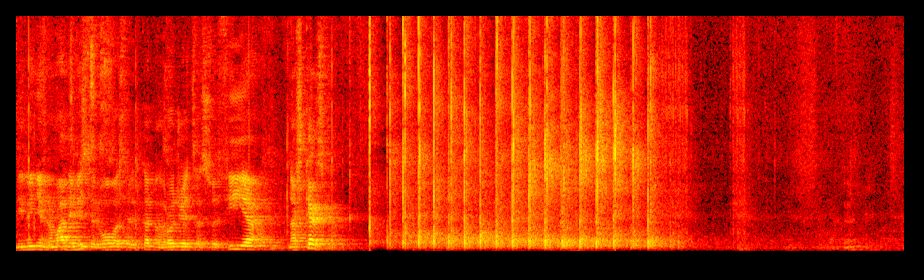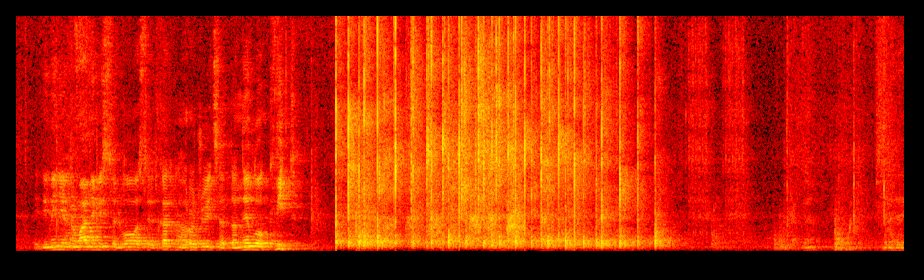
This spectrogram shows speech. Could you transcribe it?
Від імені громади міста Львова сертифікатом нагороджується Софія Нашкерська. Від імені громади міста Львова сертифікатом нагороджується Данило Квіт. Дякую.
